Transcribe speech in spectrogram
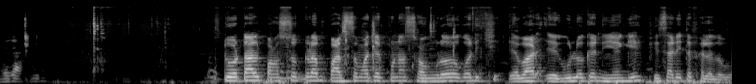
ভেজা, ভেজা। টোটাল পাঁচশো গ্রাম পার্সে মাছের পোনা সংগ্রহ করেছি। এবার এগুলোকে নিয়ে গিয়ে ফিশারিতে ফেলে দেবো।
